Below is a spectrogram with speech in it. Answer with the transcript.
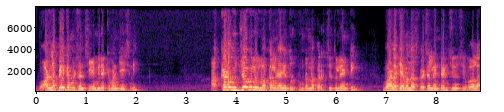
వాళ్ళ పే కమిషన్స్ ఏమి రికమెండ్ చేసినాయి? అక్కడ ఉద్యోగులు లోకల్గా ఎదుర్కొంటున్న పరిస్థితులు ఏంటి వాళ్ళకి ఏమైనా స్పెషల్ ఇంటెన్సివ్స్ ఇవ్వాలా?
